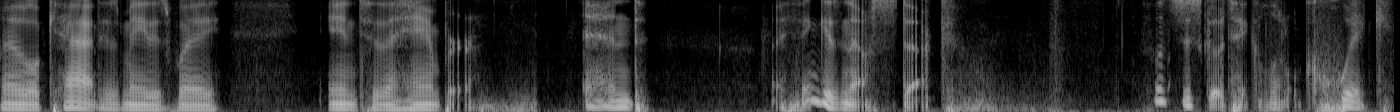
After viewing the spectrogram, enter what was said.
my little cat has made his way into the hamper and I think is now stuck. So let's just go take a little quick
